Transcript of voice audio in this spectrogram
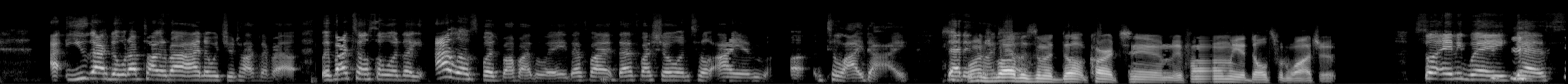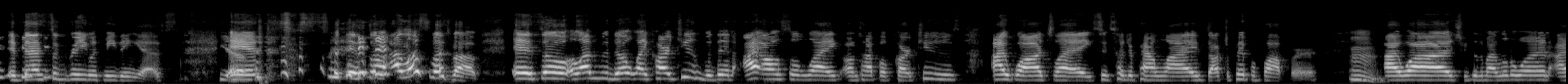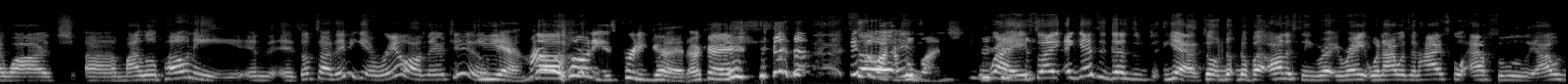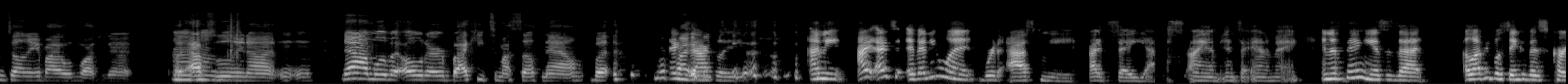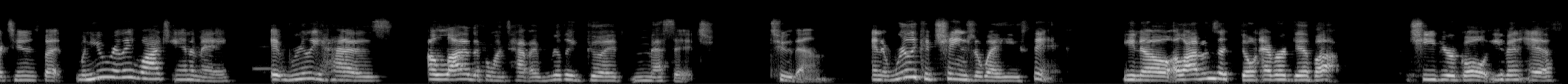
I, you guys know what I'm talking about. I know what you're talking about. But if I tell someone like I love SpongeBob, by the way, that's my that's my show until I am uh, until I die. That is SpongeBob show. is an adult cartoon. If only adults would watch it. So anyway, yes, if that's agreeing with me, then yes. Yeah. And, and so I love SpongeBob. And so a lot of people don't like cartoons, but then I also like on top of cartoons, I watch like 600 Pound Life, Dr. Pimple Popper. Mm. I watch because of my little one. I watch uh, My Little Pony, and, and sometimes they be getting real on there too. Yeah, My so, Little Pony is pretty good. Okay, so watch a whole bunch. right. So I, I, guess it does. Yeah. So no, no, but honestly, right, right. When I was in high school, absolutely, I wasn't telling anybody I was watching that. Mm-hmm. Absolutely not. Mm-mm. Now I'm a little bit older, but I keep to myself now. But exactly. I mean, I, I if anyone were to ask me, I'd say yes, I am into anime. And the thing is, is that a lot of people think of it as cartoons, but when you really watch anime, it really has a lot of different ones have a really good message to them, and it really could change the way you think. You know, a lot of them like don't ever give up, achieve your goal, even if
